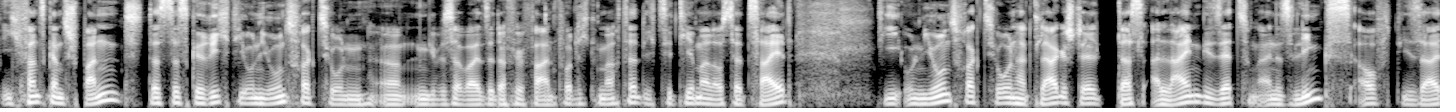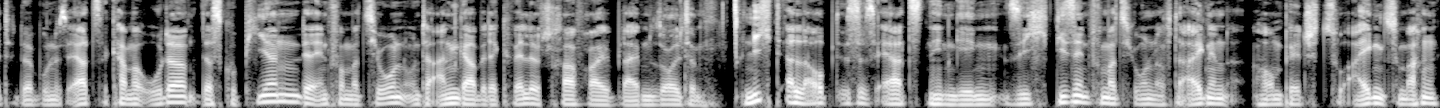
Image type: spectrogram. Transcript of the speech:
Ich fand es ganz spannend, dass das Gericht die Unionsfraktion äh, in gewisser Weise dafür verantwortlich gemacht hat. Ich zitiere mal aus der Zeit. Die Unionsfraktion hat klargestellt, dass allein die Setzung eines Links auf die Seite der Bundesärztekammer oder das Kopieren der Informationen unter Angabe der Quelle straffrei bleiben sollte. Nicht erlaubt ist es Ärzten hingegen, sich diese Informationen auf der eigenen Homepage zu eigen zu machen.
